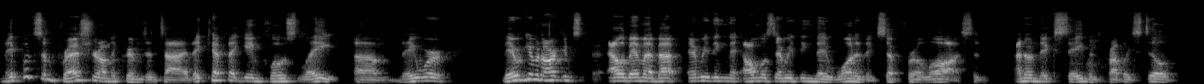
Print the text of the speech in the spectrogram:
they put some pressure on the Crimson Tide. They kept that game close late. Um, they were they were giving Arkansas Alabama about everything that almost everything they wanted except for a loss. And I know Nick Saban's probably still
